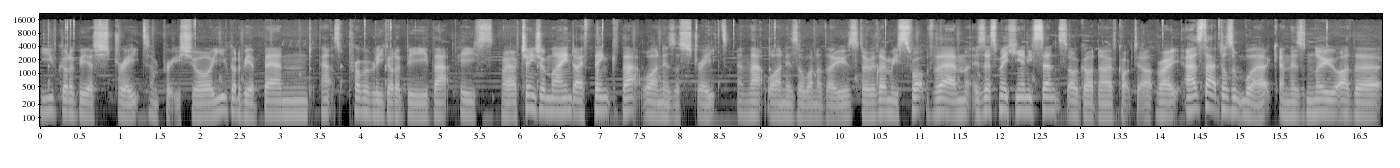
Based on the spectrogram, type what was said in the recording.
you've got to be a straight, I'm pretty sure. You've got to be a bend. That's probably got to be that piece. Right, I've changed my mind. I think that one is a straight, and that one is a one of those. So then we swap them. Is this making any sense? Oh god, no, I've cocked it up. Right, as that doesn't work, and there's no other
